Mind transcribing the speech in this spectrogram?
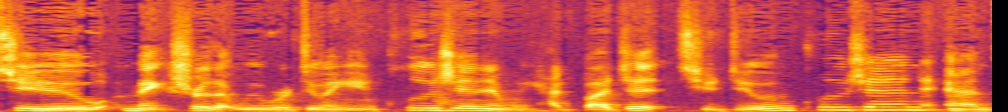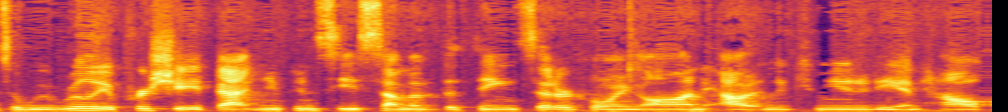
to make sure that we were doing inclusion and we had budget to do inclusion. And so we really appreciate that. And you can see some of the things that are going on out in the community and how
